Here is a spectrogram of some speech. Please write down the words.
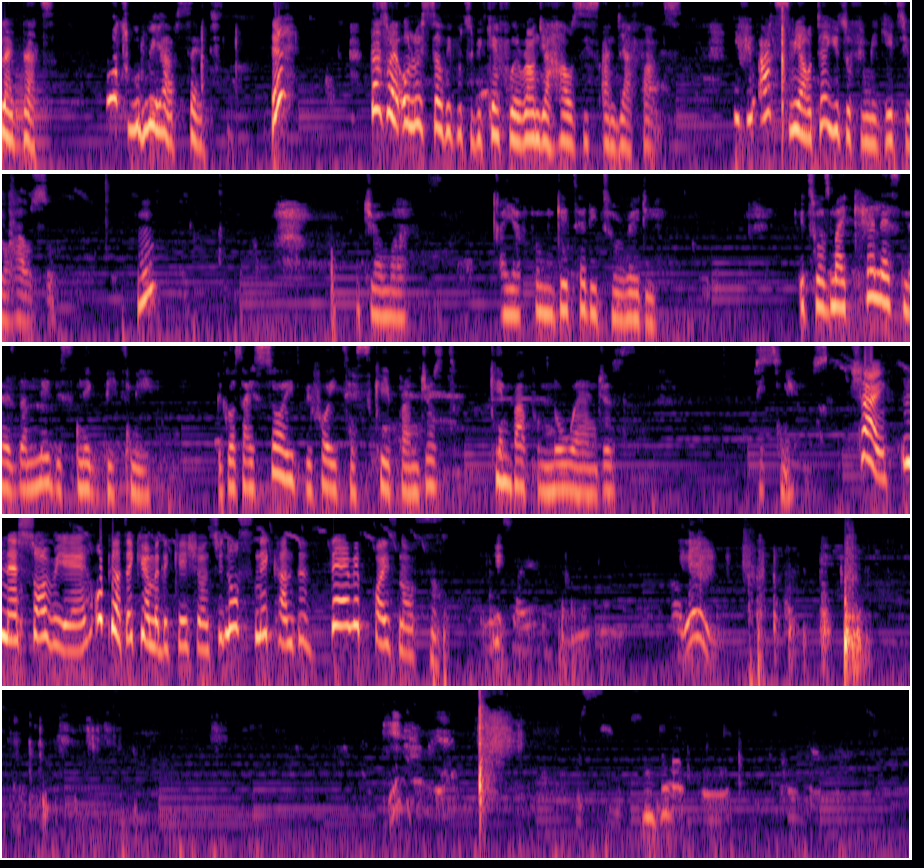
Like that. What would we have said? Eh? That's why I always tell people to be careful around their houses and their farms. If you ask me, I'll tell you to fumigate your house. oh. Hmm? Joma, I have fumigated it already. It was my carelessness that made the snake beat me. Because I saw it before it escaped and just came back from nowhere and just beat me. Chai, Nne, sorry eh. Hope you're taking your medications. You know snake can be very poisonous. You- Hey.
